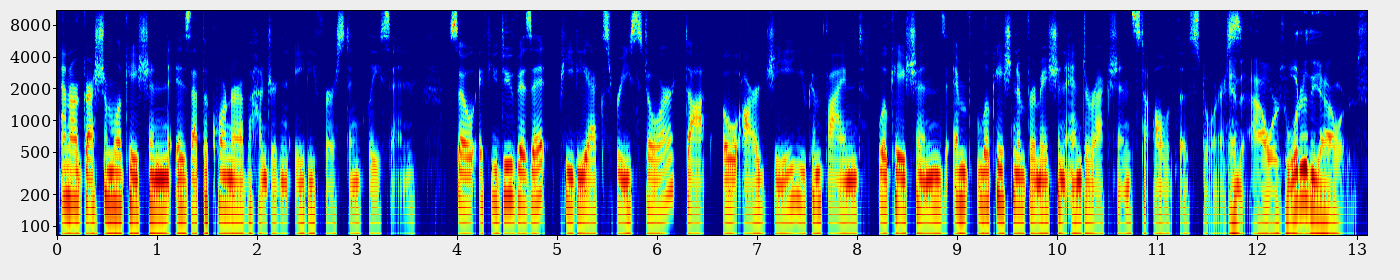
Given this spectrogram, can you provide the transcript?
And our Gresham location is at the corner of 181st and Glisan. So if you do visit pdxrestore.org, you can find locations, im- location information, and directions to all of those stores. And hours. What are the hours?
